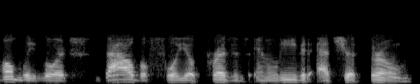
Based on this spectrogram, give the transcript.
humbly, Lord, bow before your presence and leave it at your throne.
